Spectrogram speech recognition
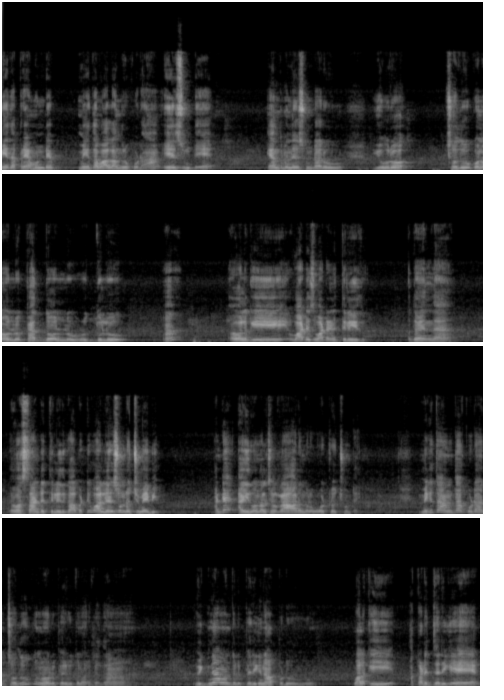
మీద ప్రేమ ఉండే మిగతా వాళ్ళందరూ కూడా వేసుంటే ఎంతమంది వేసుకుంటారు ఎవరో చదువుకున్న వాళ్ళు పెద్దోళ్ళు వృద్ధులు వాళ్ళకి వాట్ ఈజ్ వాట్ అనేది తెలియదు. అర్థమైందా? వ్యవస్థ అంటే తెలియదు కాబట్టి వాళ్ళు వేసి ఉండొచ్చు మేబీ అంటే ఐదు వందల చిల్లర ఆరు వందల ఓట్లు వచ్చి ఉంటాయి. మిగతా అంతా కూడా చదువుకున్న వాళ్ళు పెరుగుతున్నారు కదా. విజ్ఞావంతులు పెరిగినప్పుడు వాళ్ళకి అక్కడ జరిగే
